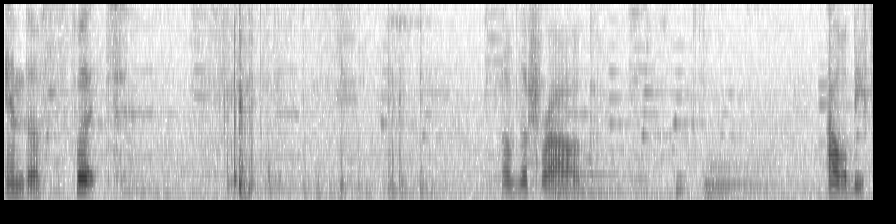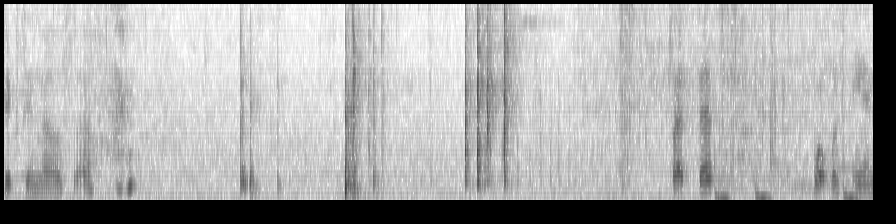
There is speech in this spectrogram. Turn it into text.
and the foot of the frog. I will be fixing those though. but that's what was in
